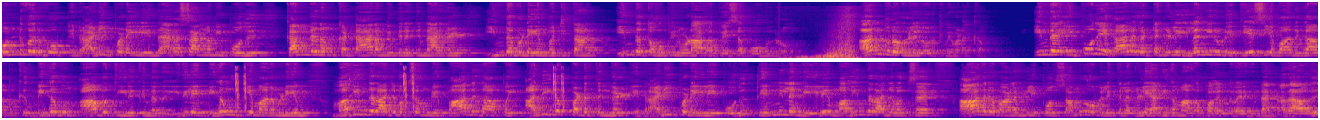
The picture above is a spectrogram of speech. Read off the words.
கொண்டு வருவோம் என்ற அடிப்படையில் இந்த அரசாங்கம் இப்போது கங்கணம் கட்ட ஆரம்பித்திருக்கின்றார்கள். இந்த விடயம் பற்றி தான் இந்த தொகுப்பினூடாக பேச போகின்றோம். ஆண்குறவர்கள் எல்லோருக்குமே வணக்கம். இந்த இப்போதைய காலகட்டங்களில் இலங்கையினுடைய தேசிய பாதுகாப்புக்கு மிகவும் ஆபத்து இருக்கின்றது. இதிலே மிக முக்கியமான விடயம் மஹிந்த ராஜபக்சனுடைய பாதுகாப்பை அதிகப்படுத்துங்கள் என்ற அடிப்படையிலே போது தென்னிலங்கையிலே மஹிந்த ராஜபக்ச ஆதரவாளர்கள் இப்போது சமூக வலைத்தளங்களை அதிகமாக பகிர்ந்து வருகின்றார்கள். அதாவது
